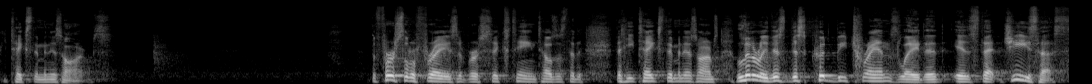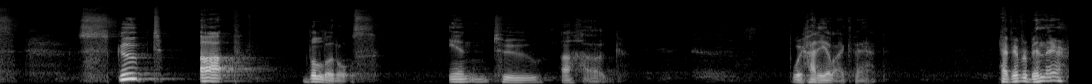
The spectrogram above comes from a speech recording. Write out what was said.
he takes them in his arms. The first little phrase of verse 16 tells us that, that he takes them in his arms. Literally, this, this could be translated is that Jesus scooped up the littles into a hug. Boy, how do you like that? Have you ever been there?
